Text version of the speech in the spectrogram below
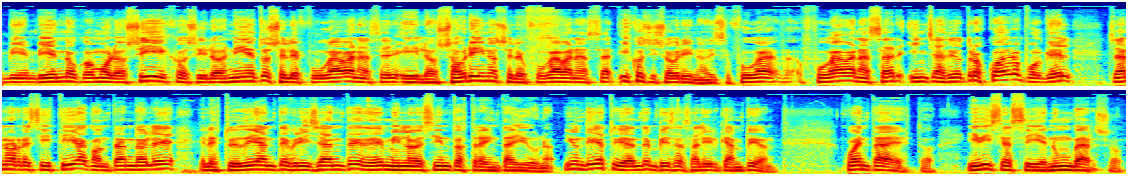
viendo cómo los hijos y los nietos se le fugaban a ser, y los sobrinos se le fugaban a ser, hijos y sobrinos, dice, fuga- fugaban a ser hinchas de otros cuadros porque él ya no resistía contándole el estudiante brillante de 1931. Y un día estudiante empieza a salir campeón. Cuenta esto, y dice así en un verso,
